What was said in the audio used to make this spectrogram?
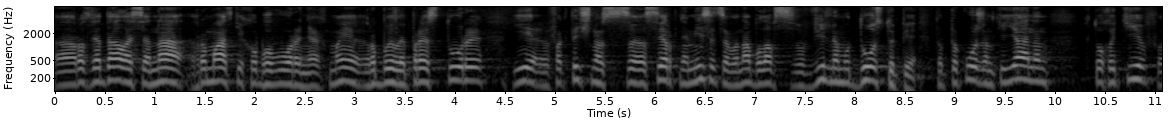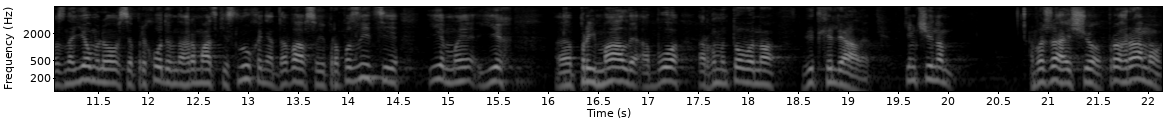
розглядалася на громадських обговореннях. Ми робили прес-тури, і е, фактично з серпня місяця вона була в вільному доступі. Тобто кожен киянин, хто хотів, ознайомлювався, приходив на громадські слухання, давав свої пропозиції, і ми їх е, приймали або аргументовано відхиляли. Таким чином, Вважаю, що програму е,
